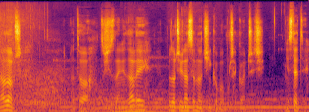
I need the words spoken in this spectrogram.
No dobrze. No to co się stanie dalej? Zobaczymy w następnym odcinku, bo muszę kończyć. Niestety.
